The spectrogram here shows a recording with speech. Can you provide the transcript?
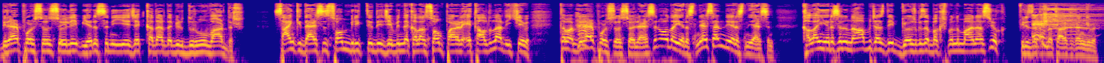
birer porsiyon söyleyip yarısını yiyecek kadar da bir durumu vardır. Sanki dersin son biriktirdiği cebinde kalan son parayla et aldılar da ikiye... Tamam birer porsiyon söylersin o da yarısını yer sen de yarısını yersin. Kalan yarısını ne yapacağız deyip göz göze bakışmanın manası yok. Filiz Akın'la Tarık Akan gibi.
